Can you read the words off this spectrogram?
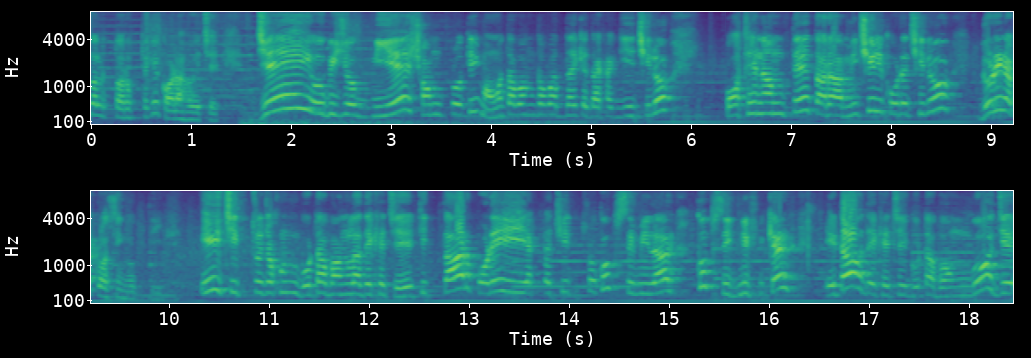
দলের তরফ থেকে করা হয়েছে। যেই অভিযোগ নিয়ে সম্প্রতি মমতা বন্দ্যোপাধ্যায়কে দেখা গিয়েছিল, পথে নামতে তারা মিছিল করেছিল ডোরিনা ক্রসিং অব্দি এই চিত্র যখন গোটা বাংলা দেখেছে, ঠিক তারপরে এই একটা চিত্র খুব সিমিলার খুব সিগনিফিক্যান্ট এটাও দেখেছে গোটা বঙ্গ যে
